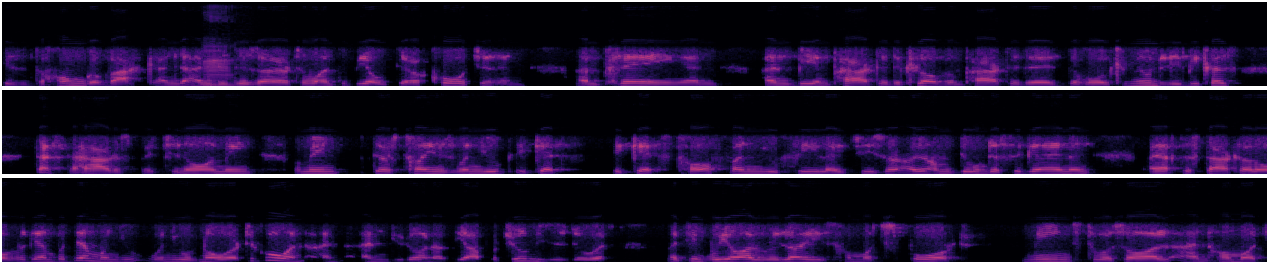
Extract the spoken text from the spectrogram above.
is the hunger back and and mm. the desire to want to be out there coaching and, and playing and and being part of the club and part of the, the whole community because that's the hardest bit, you know. I mean, I mean, there's times when you it gets it gets tough and you feel like, geez, I, I'm doing this again and I have to start all over again. But then when you when you have nowhere to go and, and, and you don't have the opportunity to do it, I think we all realise how much sport means to us all and how much,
